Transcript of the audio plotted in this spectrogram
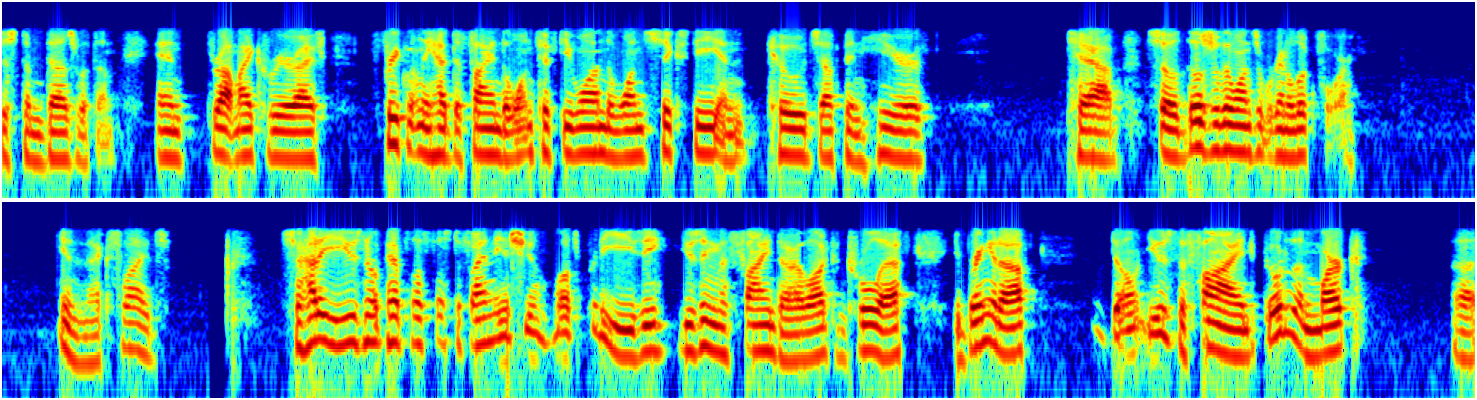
system does with them. And throughout my career, I've frequently had to find the 151, the 160, and codes up in here tab. So those are the ones that we're going to look for in the next slides. So how do you use Notepad++ to find the issue? Well, it's pretty easy. Using the Find dialog, Control F, you bring it up. Don't use the Find. Go to the Mark uh,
